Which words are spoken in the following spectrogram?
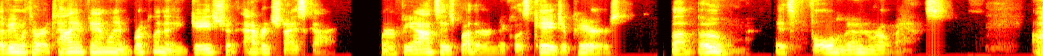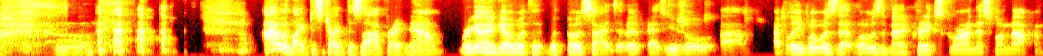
living with her Italian family in Brooklyn and engaged to an average nice guy. When her fiance's brother, Nicolas Cage, appears, but boom, it's full moon romance. I would like to start this off right now. We're going to go with it with both sides of it as usual. Um, I believe what was the what was the Metacritic score on this one, Malcolm?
